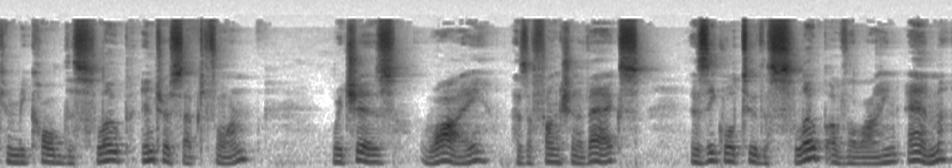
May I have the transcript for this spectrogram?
can be called the slope-intercept form, which is y as a function of x is equal to the slope of the line m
